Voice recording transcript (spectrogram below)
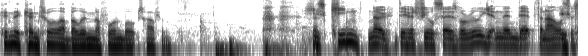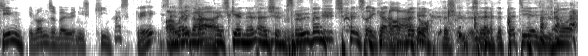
couldn't they control a balloon in a phone box? Half of them. He's keen now, David Field says. We're really getting in depth analysis. He's keen. He runs about and he's keen. That's great. I like, like, that. a, it's getting it's improving. sounds like a Labrador. the, the, the pity is he's not.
